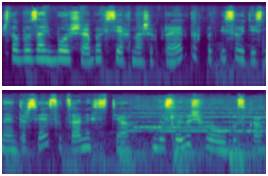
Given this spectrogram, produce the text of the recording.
Чтобы узнать больше обо всех наших проектах, подписывайтесь на Интерсвязь в социальных сетях. До следующего выпуска.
